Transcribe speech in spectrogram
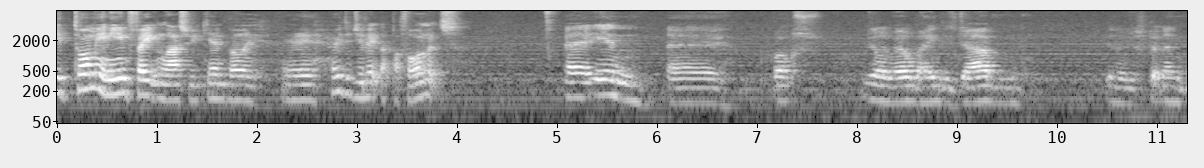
You Tommy and Ian fighting last weekend, Billy. Uh, how did you rate the performance? Uh, Ian uh, works really well behind his jab. And, you know, just putting in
